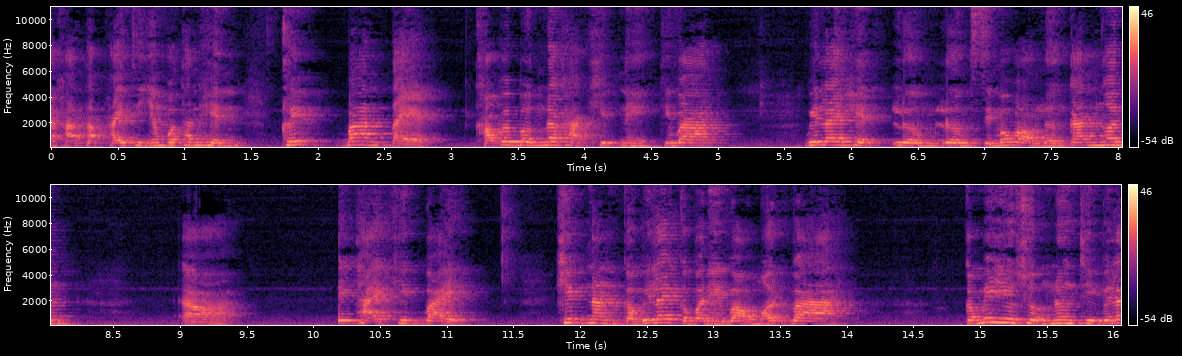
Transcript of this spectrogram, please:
นะคะแต่ใครที่ยังบ่ทันเห็นคลิปบ้านแตก เขาไปเบิ่งเด้อค่ะคลิปนี้ที่ว่าวิไลเฮ็ดเริ่มเริ่มสิมาเว้าเรื่องการเงินอ่าได้ถ่ายคลิปไว้คลิปนั้นกับวิไลก็บ่ได้เว้าหมดว่าก็มีอยู่ช่วงหนึ่งที่วิไล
